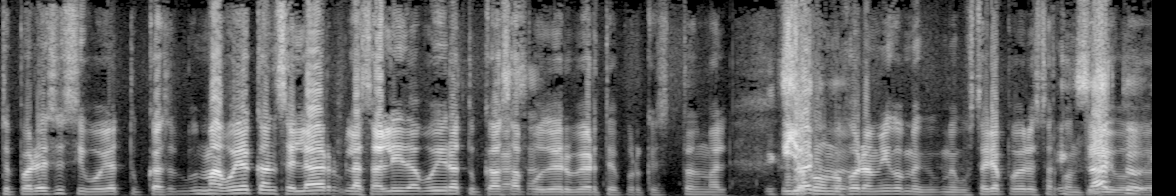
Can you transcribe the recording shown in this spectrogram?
¿te parece si voy a tu casa? Ma, voy a cancelar la salida, voy a ir a tu casa, Casa. a poder verte porque estás mal. Y yo como mejor amigo me, me gustaría poder estar contigo. Exacto,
